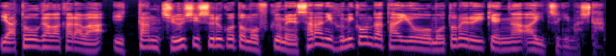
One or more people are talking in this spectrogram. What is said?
野党側からは一旦中止することも含めさらに踏み込んだ対応を求める意見が相次ぎました、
